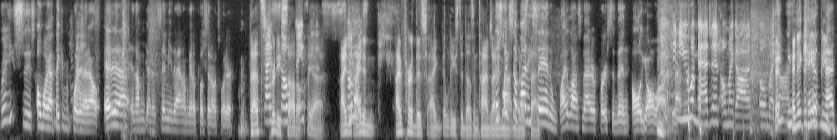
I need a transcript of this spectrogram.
lives. racist. Oh my god, thank you for pointing Yeah. that out. Edit that, and I'm gonna send me that, and I'm gonna post it on Twitter. That's Guy's pretty so subtle. racist. Yeah. I, So I racist. didn't. I've heard this I, at least a dozen times. I That's did like not somebody notice that. saying white lives matter first, and then all y'all lives Can matter. you imagine? Oh my god. Oh my Can god. and it can't be. imagine-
